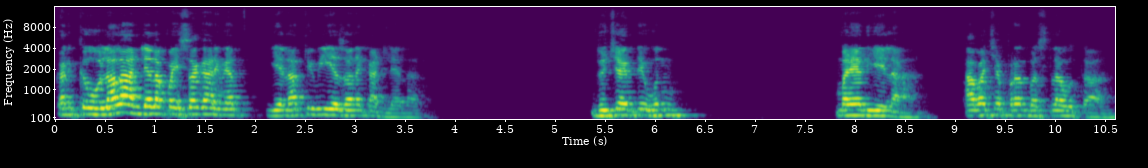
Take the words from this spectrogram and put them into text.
कारण कौलाला आणलेला पैसा गारव्यात गेला तो यजानं काढलेला. दुचाक देऊन मळ्यात गेला. आबा छपरात बसला होता.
